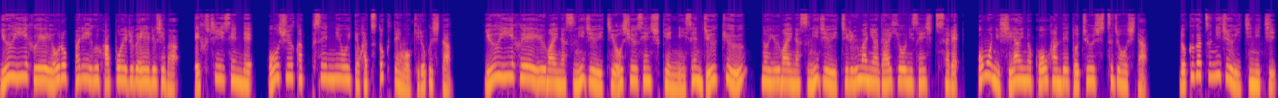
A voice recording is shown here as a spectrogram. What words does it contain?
UEFA ヨーロッパリーグハポエルベールシェバ FC 戦で欧州カップ戦において初得点を記録した。UEFA U-21 欧州選手権2019の U-21 ルーマニア代表に選出され、主に試合の後半で途中出場した。6月21日、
